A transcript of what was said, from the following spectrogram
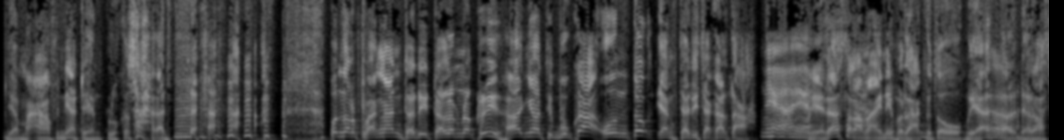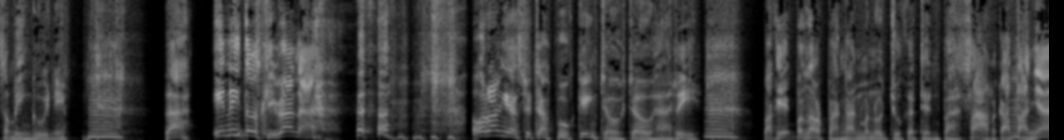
ya maaf ini ada yang keluh kesah kan. Penerbangan dari dalam negeri hanya dibuka untuk yang dari Jakarta. Ya, ya. Ya, selama ini berlaku tuh ya, dalam seminggu ini. Lah, ini terus gimana? Orang yang sudah booking jauh-jauh hari, pakai penerbangan menuju ke Denpasar, katanya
